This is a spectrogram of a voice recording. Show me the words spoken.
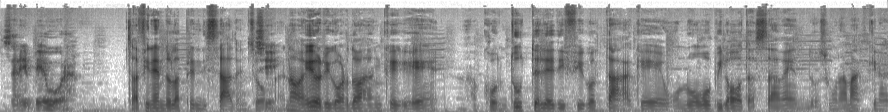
sarebbe ora. Sta finendo l'apprendistato, insomma. Sì. No, io ricordo anche che con tutte le difficoltà che un nuovo pilota sta avendo su una macchina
